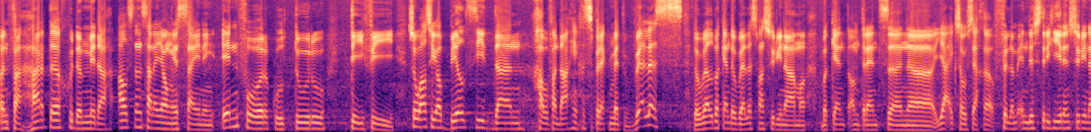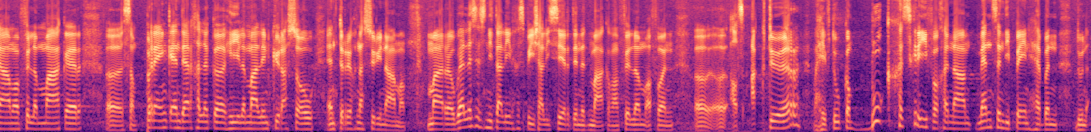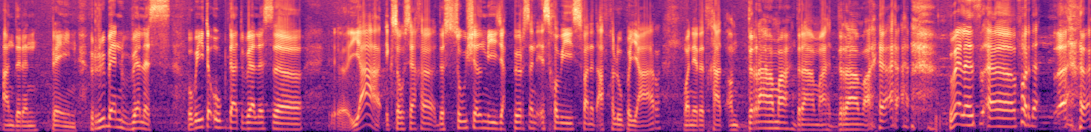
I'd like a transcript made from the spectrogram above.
Een van harte goedemiddag. Alston is signing in voor Kulturu TV. Zoals u op beeld ziet, dan gaan we vandaag in gesprek met Welles, de welbekende Welles van Suriname. Bekend omtrent zijn, eh, ja, ik zou zeggen, filmindustrie hier in Suriname, filmmaker, eh, zijn prank en dergelijke, helemaal in Curaçao en terug naar Suriname. Maar uh, Welles is niet alleen gespecialiseerd in het maken van film of een, als acteur, maar heeft ook een boek geschreven genaamd Mensen die pijn hebben, doen anderen pijn. Ruben Welles. We weten ook dat Welles, uh, uh, ja, ik zou zeggen, de social media person is geweest van het afgelopen jaar. Wanneer het gaat om drama, drama, drama. Welles, uh, voordat,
